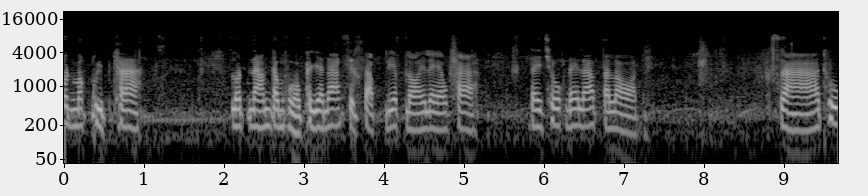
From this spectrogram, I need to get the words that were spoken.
ต้นมะกวิดค่ะรดน้ำดำหัวพญานาคเสร็จสับเรียบร้อยแล้วค่ะ ได้โชคได้ลาบตลอด สาธุ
